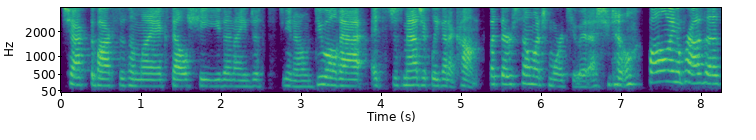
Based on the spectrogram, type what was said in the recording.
check the boxes on my Excel sheet and I just, you know, do all that, it's just magically going to come. But there's so much more more to it, as you know. Following a process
